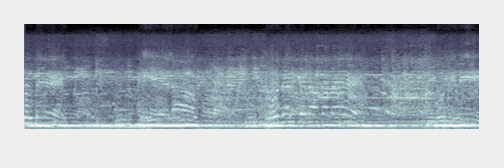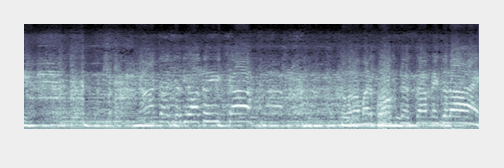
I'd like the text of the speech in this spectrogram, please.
রূপে ফিরে এলাম। তোদেরকে নাচাতে বুঝলি নাচার যদি অত ইচ্ছা, তো আমার বক্সের সামনে চলায়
